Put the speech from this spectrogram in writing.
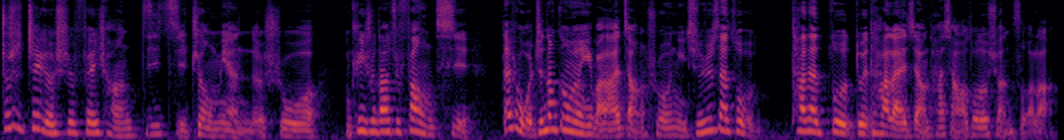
就是这个是非常积极正面的，说你可以说他去放弃，但是我真的更愿意把他讲说，你其实在做他在做对他来讲他想要做的选择了。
